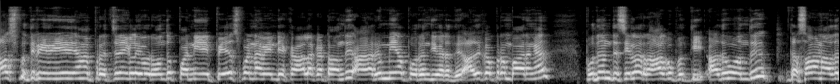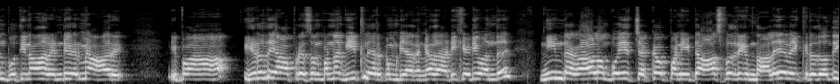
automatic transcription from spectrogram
ஆஸ்பத்திரி ரீதியான பிரச்சனைகளை இவர் வந்து பண்ணி பேஸ் பண்ண வேண்டிய காலகட்டம் வந்து அருமையாக பொருந்தி வருது. அதுக்கப்புறம் பாருங்கள் புதன் திசையில் ராகு புத்தி. அதுவும் வந்து தசாநாதன் புத்திநாதன் ரெண்டு பேருமே ஆறு. இப்போ இறுதி ஆப்ரேஷன் பண்ணால் வீட்டில் இருக்க முடியாதுங்க. அது அடிக்கடி வந்து நீண்ட காலம் போய் செக்அப் பண்ணிவிட்டு ஆஸ்பத்திரிக்கு இந்த அலைய வைக்கிறது வந்து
